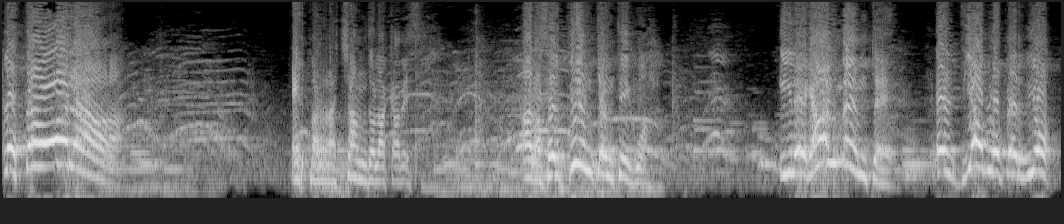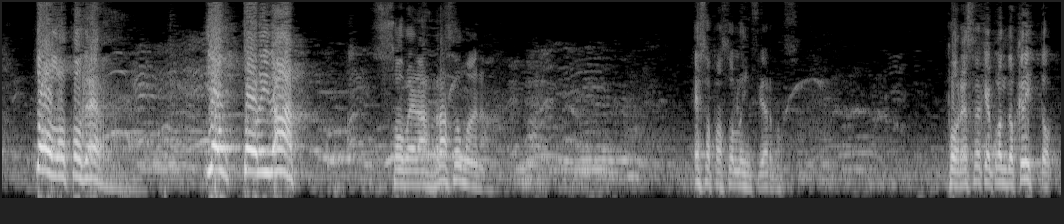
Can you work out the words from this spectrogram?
Le está ahora esparrachando la cabeza a la serpiente antigua. Y legalmente el diablo perdió todo poder y autoridad sobre la raza humana. Eso pasó en los infiernos. Por eso es que cuando Cristo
